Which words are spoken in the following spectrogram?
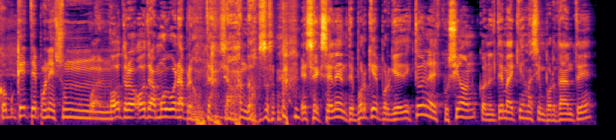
como que te pones un Bueno, otro- otra muy buena pregunta, llamando. Es excelente. ¿Por qué? Porque estoy en una discusión con el tema de qué es más importante,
